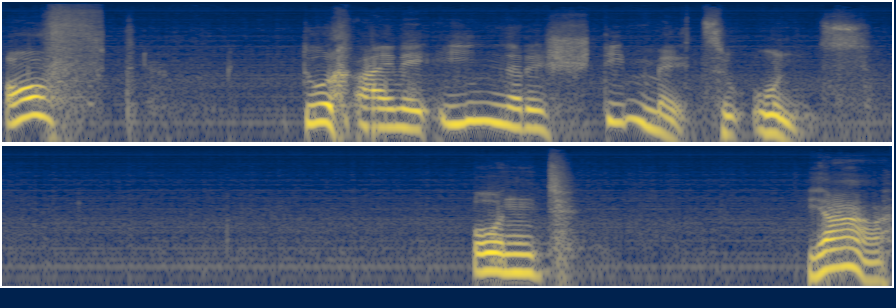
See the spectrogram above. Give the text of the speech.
oft durch eine innere Stimme zu uns. Und ja,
